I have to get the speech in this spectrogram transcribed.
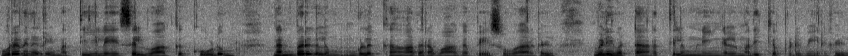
உறவினர்கள் மத்தியிலே செல்வாக்கு கூடும். நண்பர்களும் உங்களுக்கு ஆதரவாக பேசுவார்கள். வெளிவட்டாரத்திலும் நீங்கள் மதிக்கப்படுவீர்கள்.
